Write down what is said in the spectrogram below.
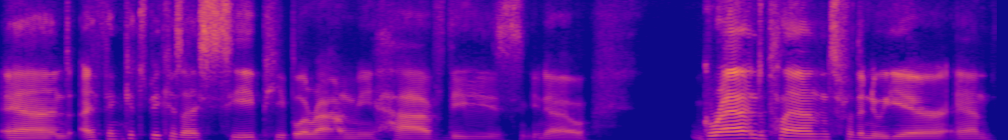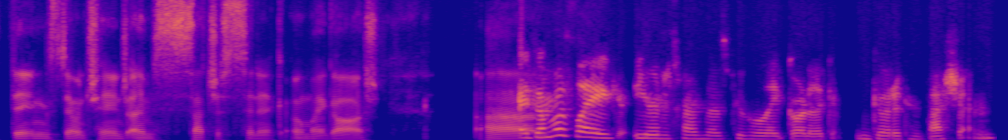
And I think it's because I see people around me have these, you know, grand plans for the new year and things don't change. I'm such a cynic. Oh my gosh. Um, it's almost like you're describing those people like go to the, go to confession.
